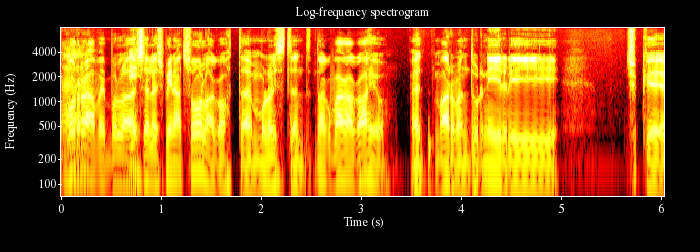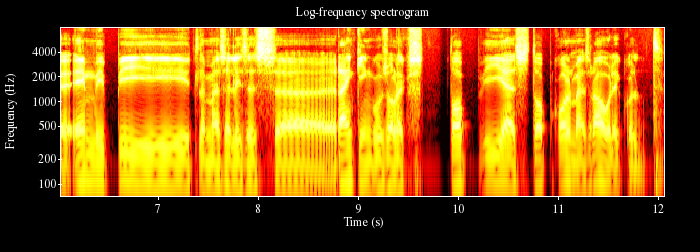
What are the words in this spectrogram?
korra võib-olla selle Spinazzola kohta, mul lihtsalt on nagu väga kahju, et ma arvan, turniiri sihuke MVP, ütleme sellises äh, ranking us oleks top viies, top kolmes rahulikult.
